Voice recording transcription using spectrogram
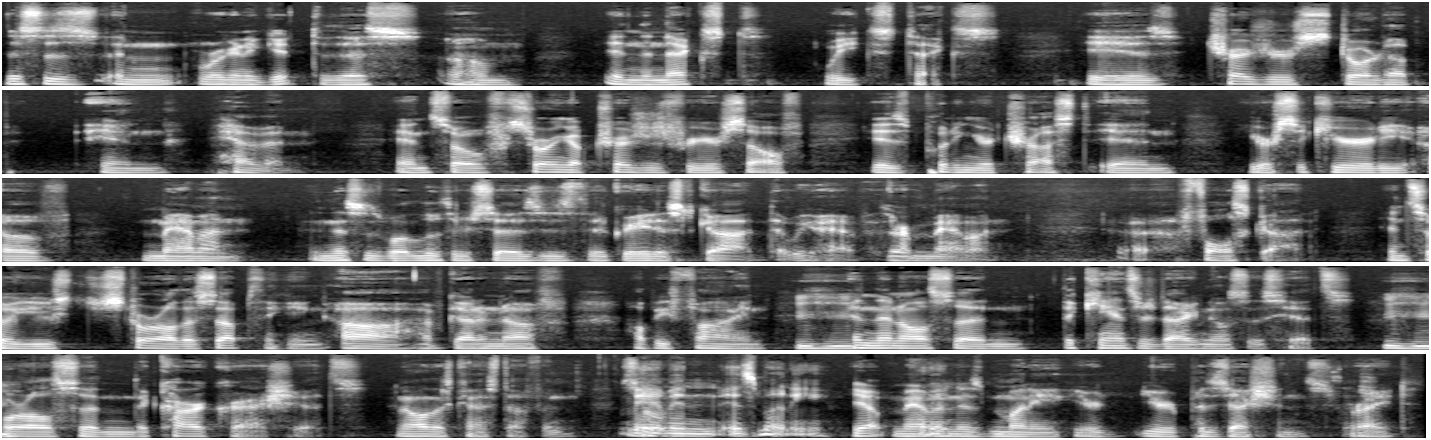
This is, and we're going to get to this um, in the next week's text, is treasure stored up in heaven. And so, storing up treasures for yourself is putting your trust in your security of mammon. And this is what Luther says is the greatest God that we have, is our mammon, uh, false God. And so you store all this up thinking, ah, I've got enough, I'll be fine. And then all of a sudden the cancer diagnosis hits, or all of a sudden the car crash hits, and all this kind of stuff. And so, Mammon is money. Yep, mammon is money, your your possessions, right?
